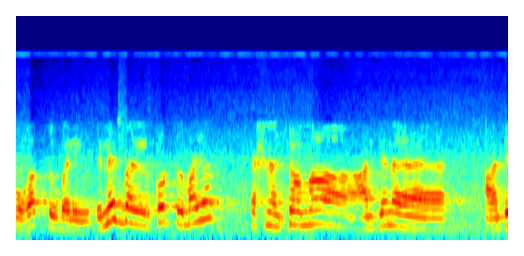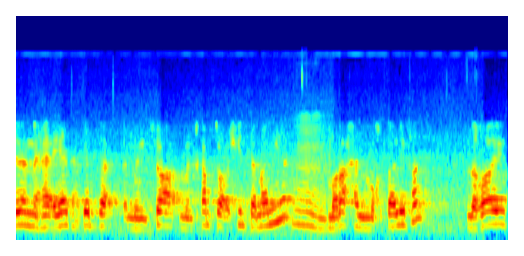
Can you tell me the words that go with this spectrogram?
وغط وباليه بالنسبة لكرة المية إحنا إن شاء الله عندنا عندنا النهائيات هتبدأ من شهر من 25 8 مراحل مختلفة لغاية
